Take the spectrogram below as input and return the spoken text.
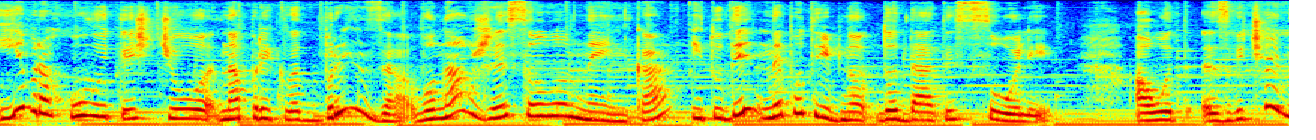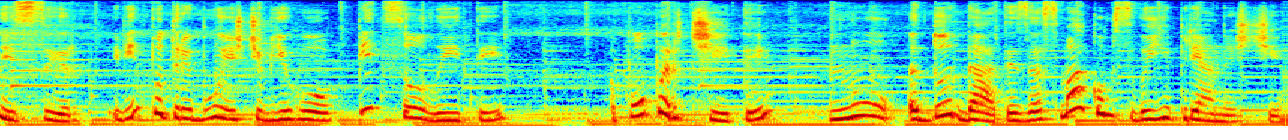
І враховуйте, що, наприклад, бринза вона вже солоненька, і туди не потрібно додати солі. А от звичайний сир він потребує, щоб його підсолити, поперчити, ну, додати за смаком свої прянощі.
